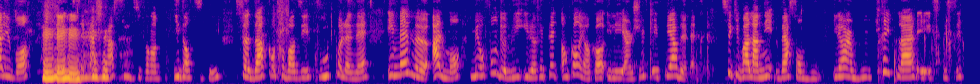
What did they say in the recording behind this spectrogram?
allez voir, il se cachera sous différentes identités. Soldat, contrebandier, fou, polonais et même euh, allemand. Mais au fond de lui, il le répète encore et encore, il est un juif et fier de l'être ce qui va l'amener vers son but. Il a un but très clair et explicite,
